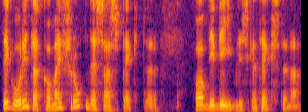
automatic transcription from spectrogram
Det går inte att komma ifrån dessa aspekter av de bibliska texterna,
